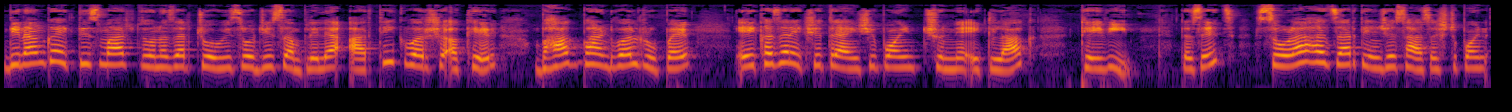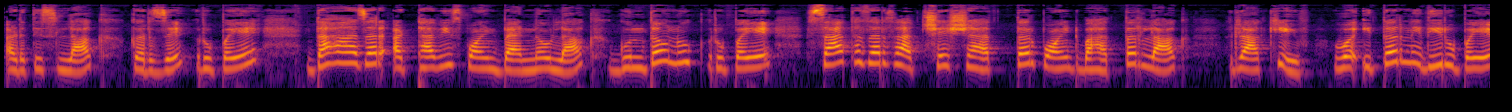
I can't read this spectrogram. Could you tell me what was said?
दिनांक एकतीस मार्च दोन हजार चोवीस रोजी संपलेल्या आर्थिक वर्ष अखेर भाग भांडवल रुपये एक हजार एकशे त्र्याऐंशी पॉईंट शून्य एक लाख ठेवी. तसेच सोळा हजार तीनशे सहासष्ट पॉईंट अडतीस लाख कर्जे रुपये दहा हजार अठ्ठावीस पॉईंट ब्याण्णव लाख गुंतवणूक रुपये सात हजार सातशे शहात्तर पॉईंट बहात्तर लाख राखीव व इतर निधी रुपये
